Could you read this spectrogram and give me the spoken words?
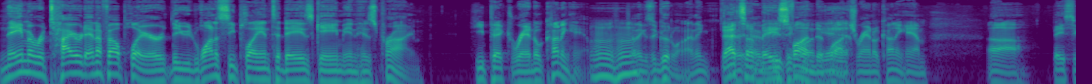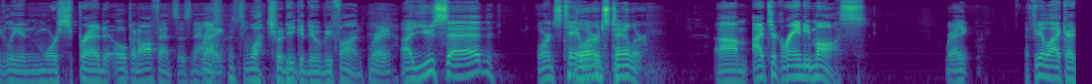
name a retired NFL player that you'd want to see play in today's game in his prime," he picked Randall Cunningham. Which I think is a good one. I think That's amazing fun one, to yeah. watch Randall Cunningham. Uh, Basically, in more spread open offenses now. Right. watch what he could do would be fun. Right. Uh, you said Lawrence Taylor. Lawrence Taylor, Um, I took Randy Moss. right? I feel like I,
